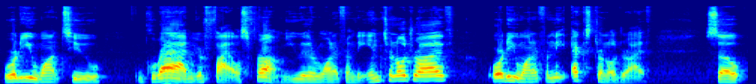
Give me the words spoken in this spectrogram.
where do you want to grab your files from. You either want it from the internal drive or do you want it from the external drive? So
